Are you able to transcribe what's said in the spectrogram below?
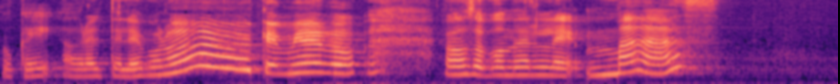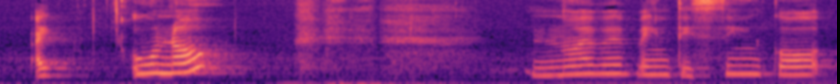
Ok, ahora el teléfono. ¡Ah, qué miedo! Vamos a ponerle más. Hay 1, 9, 25,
